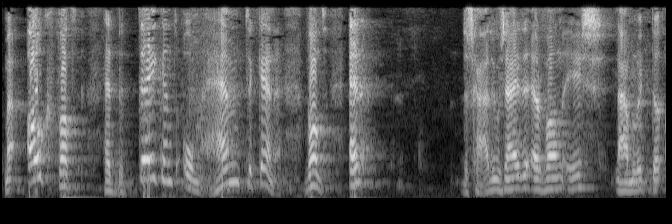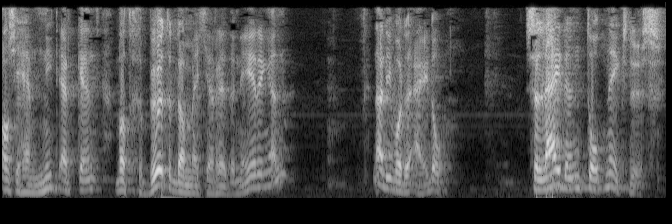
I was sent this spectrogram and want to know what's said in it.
Maar ook wat het betekent om Hem te kennen. Want, en de schaduwzijde ervan is namelijk dat als je Hem niet erkent, wat gebeurt er dan met je redeneringen? Nou, die worden ijdel. Ze leiden tot niks dus.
